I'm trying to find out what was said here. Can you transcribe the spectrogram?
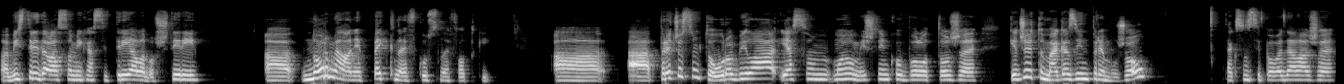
vystriedala som ich asi 3 alebo 4, normálne pekné, vkusné fotky. A, a prečo som to urobila? Ja som, mojou myšlienkou bolo to, že keďže je to magazín pre mužov, tak som si povedala, že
